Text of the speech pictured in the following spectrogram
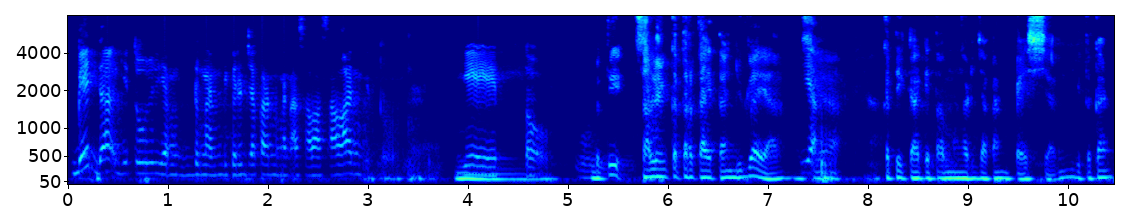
beda gitu yang dengan dikerjakan dengan asal-asalan gitu gitu Hmm. berarti saling keterkaitan juga ya Iya. maksudnya ketika kita mengerjakan passion gitu kan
